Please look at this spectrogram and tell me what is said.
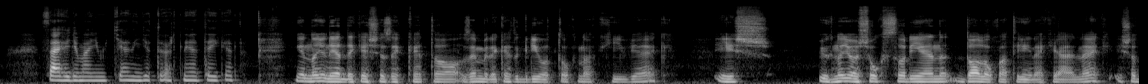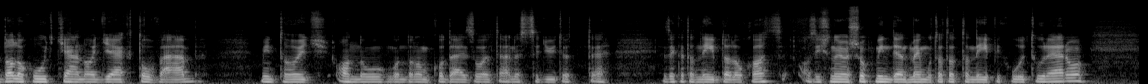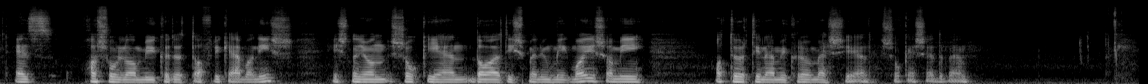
szájhagyomány útján így a történeteiket. Igen, nagyon érdekes ezeket az embereket griotoknak hívják, és ők nagyon sokszor ilyen dalokat énekelnek, és a dalok útján adják tovább, mint ahogy annó, gondolom, Kodály Zoltán összegyűjtötte ezeket a népdalokat. Az is nagyon sok mindent megmutatott a népi kultúráról. Ez hasonlóan működött Afrikában is, és nagyon sok ilyen dalt ismerünk még ma is, ami a történelmükről mesél sok esetben.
